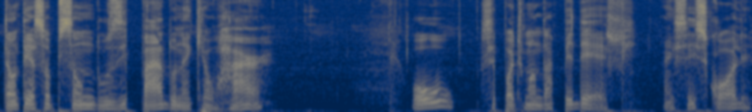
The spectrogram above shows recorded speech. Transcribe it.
Então tem essa opção do zipado, né, que é o RAR. Ou você pode mandar PDF. Aí você escolhe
